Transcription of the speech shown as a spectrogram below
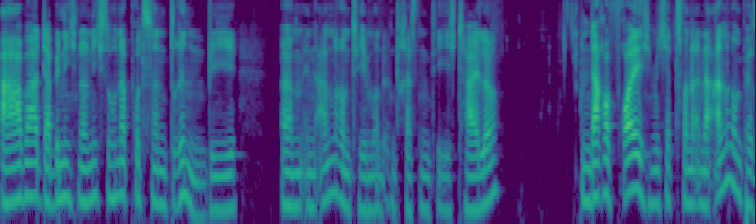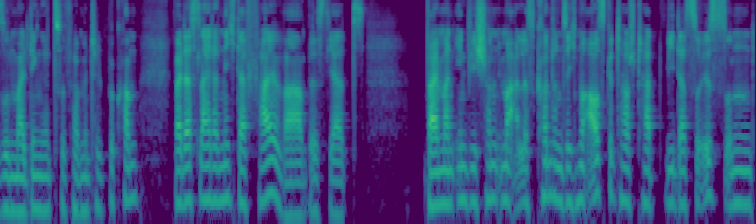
Aber da bin ich noch nicht so 100% drin, wie ähm, in anderen Themen und Interessen, die ich teile. Und darauf freue ich mich jetzt von einer anderen Person mal Dinge zu vermittelt bekommen, weil das leider nicht der Fall war bis jetzt. Weil man irgendwie schon immer alles konnte und sich nur ausgetauscht hat, wie das so ist und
